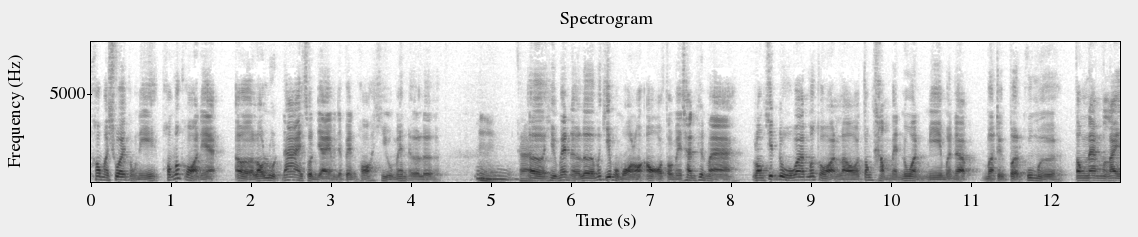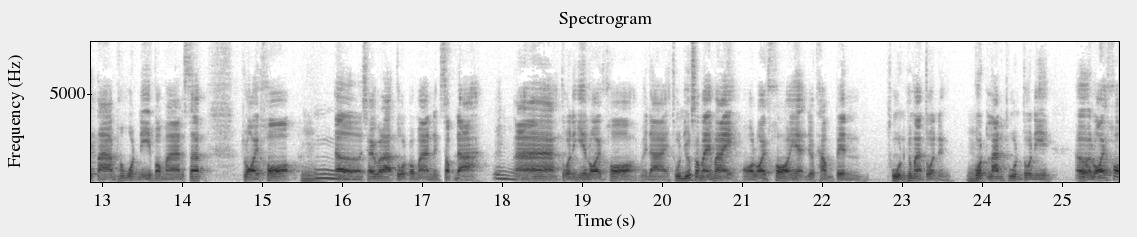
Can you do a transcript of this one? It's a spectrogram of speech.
เข้ามาช่วยตรงนี้ เพราะเมื่อก่อนเนี่ยเออเราหลุดได้ส่วนใหญ่มันจะเป็นเพราะ human error อืมใช่ เออ human error เมื่อกี้ผมบอกเราเอา automation ขึ้นมา ลองคิดดูว่าเมื่อก่อนเราต้องทำ manual มีเหมือนแบบมาถึงเปิดคู่มือ ต้องนั่งไล่ตามทั้งหมดนี้ประมาณสักร้อยข้ออืมเออใช้เวลาตรวจประมาณหนึ่งสัปดาห์อืมอ่าตรวจอย่างนี้ร้อยข้อไม่ได้ tool ยุคสมัยใหม่อ๋อร้อยข้อเนี้ยเดี๋ยวทำเป็น tool ขึ้นมาตัวหนึ่งอืมกด run tool ตัวนี้เออร้อยข้อ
